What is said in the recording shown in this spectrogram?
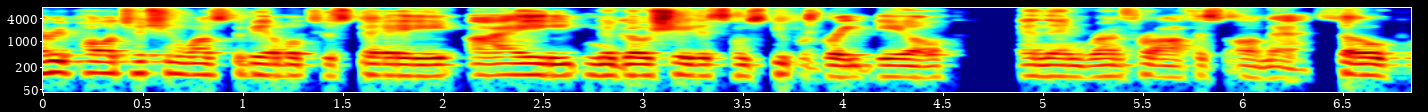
Every politician wants to be able to say, I negotiated some super great deal and then run for office on that. So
